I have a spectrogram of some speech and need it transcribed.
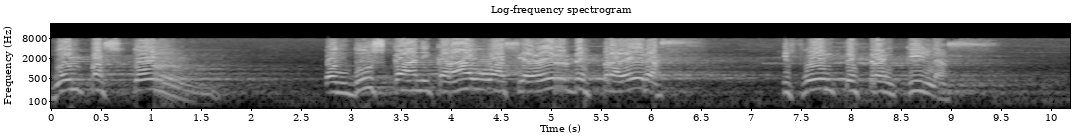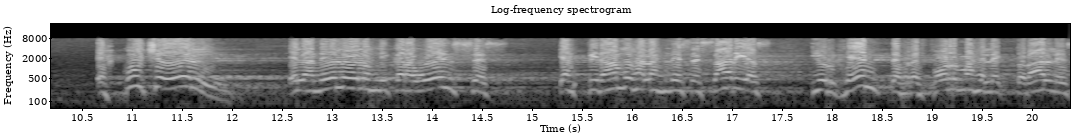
buen pastor, conduzca a Nicaragua hacia verdes praderas y fuentes tranquilas. Escuche Él el anhelo de los nicaragüenses que aspiramos a las necesarias y urgentes reformas electorales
